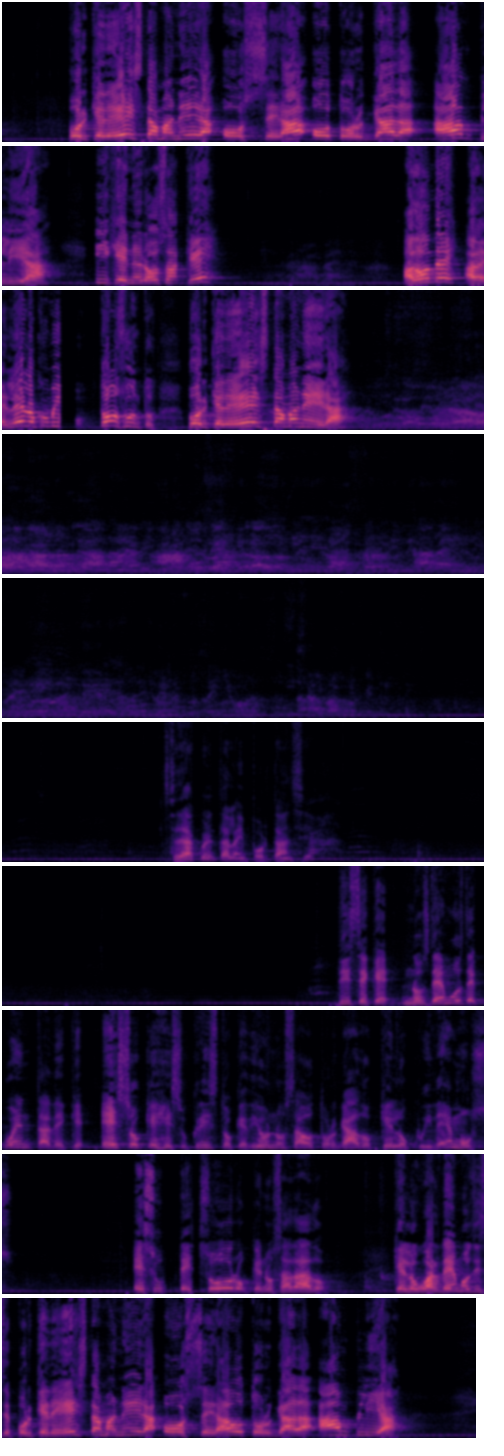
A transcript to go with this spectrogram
porque de esta manera os será otorgada amplia y generosa, ¿qué? ¿A dónde? A ver, léelo conmigo, todos juntos. Porque de esta manera... ¿Se da cuenta la importancia? dice que nos demos de cuenta de que eso que Jesucristo, que Dios nos ha otorgado, que lo cuidemos. Es un tesoro que nos ha dado. Que lo guardemos, dice, porque de esta manera os será otorgada amplia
